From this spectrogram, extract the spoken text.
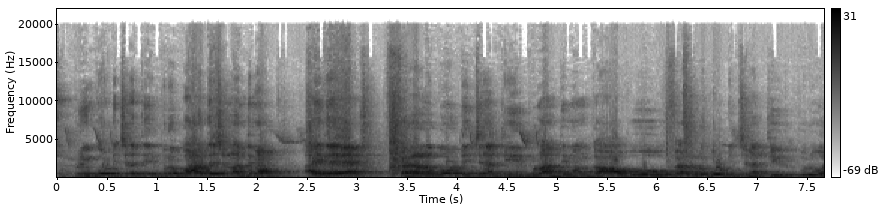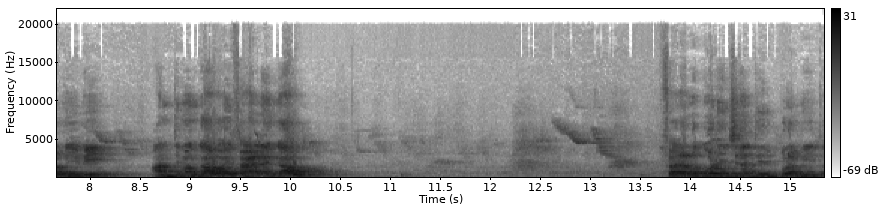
సుప్రీంకోర్టు ఇచ్చిన తీర్పులు భారతదేశంలో అంతిమం. అయితే ఫెడరల్ కోర్టు ఇచ్చిన తీర్పులు అంతిమం కావు. ఫెడరల్ కోర్టు ఇచ్చిన తీర్పులు అనేవి అంతిమం కావు. అవి ఫైనల్ ఏం కావు. ఫెరల్ కోడ్ తీర్పుల మీద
